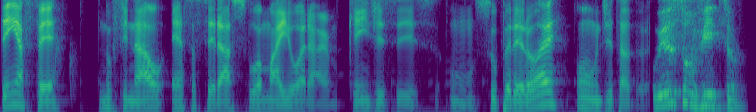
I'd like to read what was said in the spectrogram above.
Tenha fé. No final, essa será a sua maior arma. Quem disse isso? Um super-herói ou um ditador? Wilson Witzel.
